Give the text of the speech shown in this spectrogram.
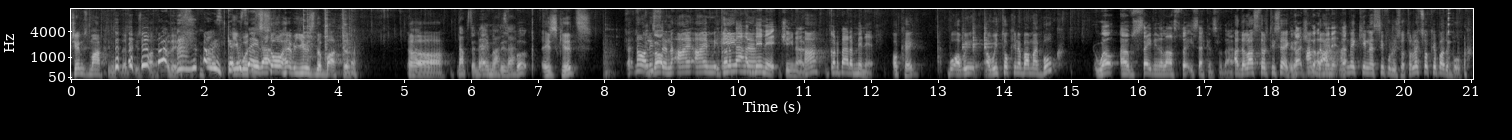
James Martin would have used butter. would he? I was going to would say have that. so have used the butter. Uh, That's The name of his book. it's good. Uh, no, You've got- listen, I, I'm You've got in... about uh, a minute, Gino. Huh? You've got about a minute. Okay. Well, are we are we talking about my book? Well, I was saving the last 30 seconds for that. At the last 30 seconds. I'm got a done. minute I'm making a seafood risotto. Let's talk about the book.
